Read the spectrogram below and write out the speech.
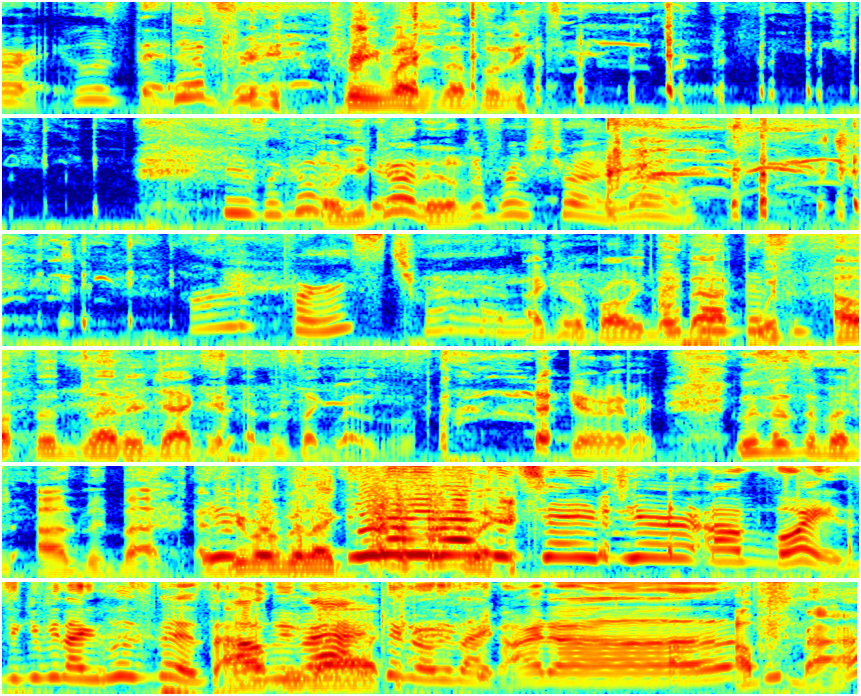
All right. Who's this? Yeah, pretty pretty much. That's what he did. He's like, oh, you got it on the first try. Wow. On the first try. I could have probably done that without the leather jacket and the sunglasses. I could have been like, who's this impression? I'll be back. And You- people would be like, you have to change your um, voice. You can be like, "Who's this?" I'll, I'll be, be back. back. And they'll be like, "Arnold." I'll be back.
